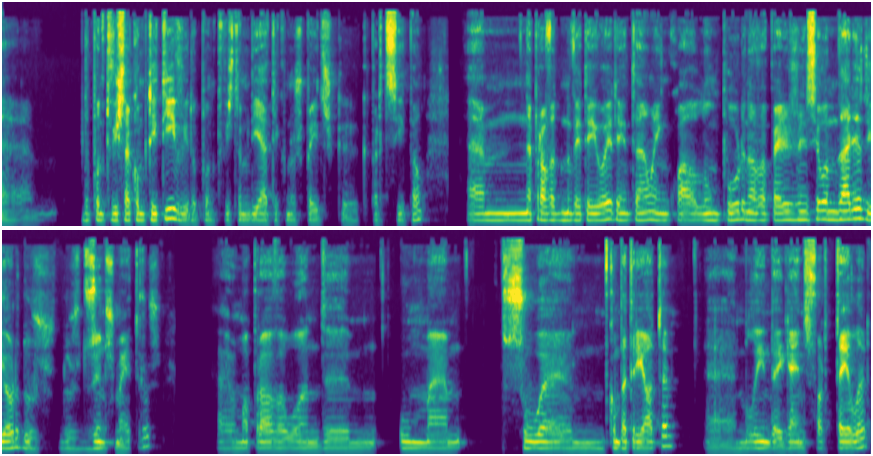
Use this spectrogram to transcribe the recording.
uh, do ponto de vista competitivo e do ponto de vista mediático nos países que, que participam. Um, na prova de 98, então, em Kuala Lumpur, Nova Pérez venceu a medalha de ouro dos, dos 200 metros, uma prova onde uma sua hum, compatriota, Melinda Gainsford Taylor,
